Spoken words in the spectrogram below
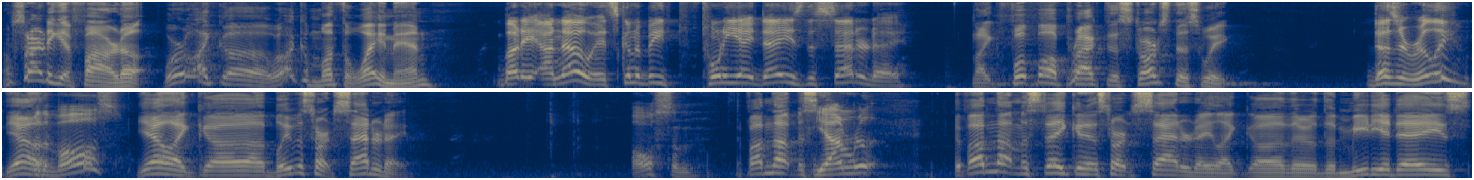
I'm starting to get fired up. We're like uh we're like a month away, man. buddy, I know it's going to be 28 days this Saturday. Like football practice starts this week. Does it really? Yeah. For the balls? Yeah, like uh, I believe it starts Saturday. Awesome. If I'm not mis- Yeah, I'm really. if I'm not mistaken, it starts Saturday. Like uh, the the media days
